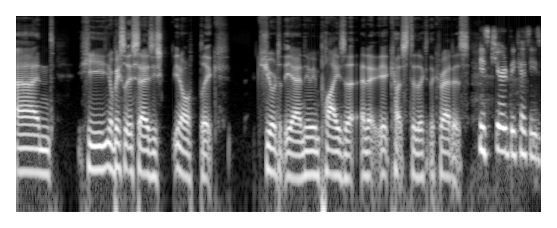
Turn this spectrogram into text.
and he, you know, basically says he's, you know, like cured at the end. He implies it, and it, it cuts to the the credits. He's cured because he's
